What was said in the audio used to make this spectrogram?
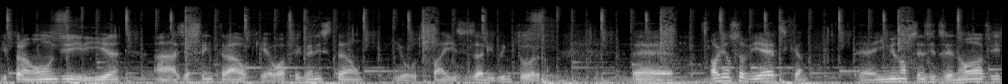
e para onde iria a Ásia Central, que é o Afeganistão e outros países ali do entorno. É, a União Soviética, é, em 1919,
